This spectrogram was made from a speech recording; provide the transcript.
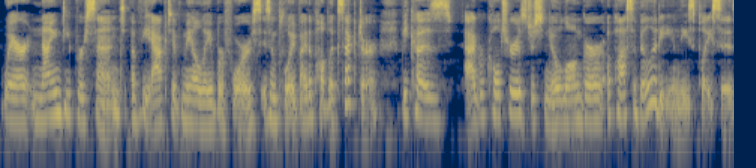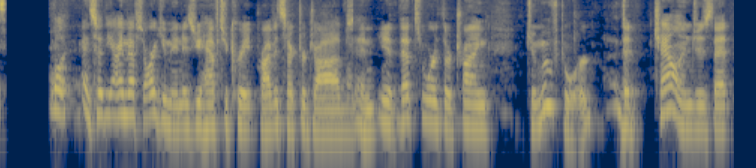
where 90% of the active male labor force is employed by the public sector because agriculture is just no longer a possibility in these places. Well, and so the IMF's argument is you have to create private sector jobs, and you know that's where they're trying to move toward. The challenge is that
